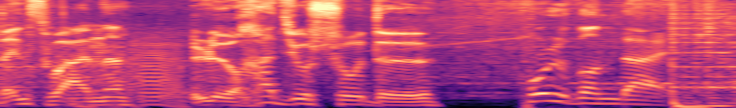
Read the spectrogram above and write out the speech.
Dance One, le radio show de Paul Van Dyke.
